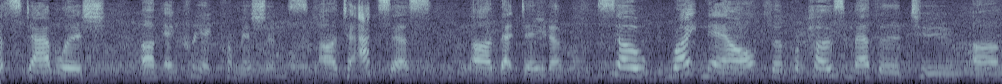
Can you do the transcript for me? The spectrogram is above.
establish um, and create permissions uh, to access uh, that data. So right now, the proposed method to um,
